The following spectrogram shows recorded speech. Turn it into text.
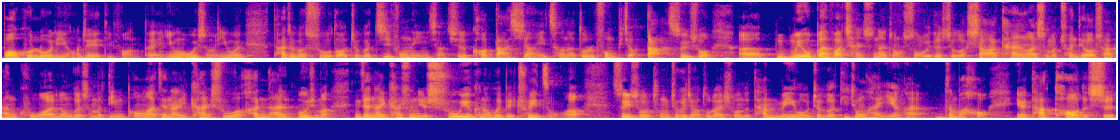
包括洛里昂这些地方。对，因为为什么？因为它这个受到这个季风的影响，其实靠大西洋一侧呢都是风比较大，所以说呃没有办法产生那种所谓的这个沙滩啊，什么穿条沙滩裤啊，弄个什么顶棚啊，在那里看书啊，很难。为什么？你在那里看书，你的书有可能会被吹走啊。所以说从这个角度来说呢，它没有这个地中海沿海这么好，因为它靠的是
